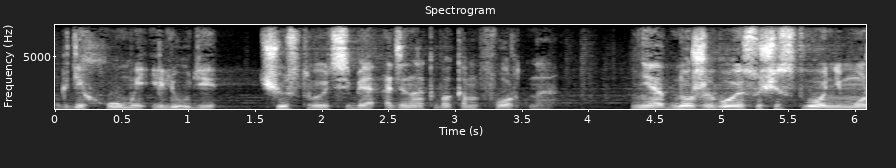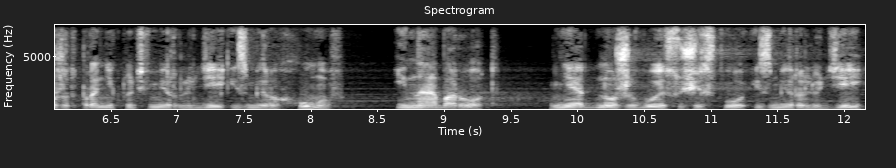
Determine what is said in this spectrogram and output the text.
где хумы и люди чувствуют себя одинаково комфортно. Ни одно живое существо не может проникнуть в мир людей из мира хумов, и наоборот – ни одно живое существо из мира людей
